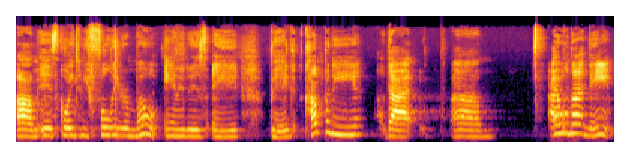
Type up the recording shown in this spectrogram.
um, it is going to be fully remote, and it is a big company that um, I will not name,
